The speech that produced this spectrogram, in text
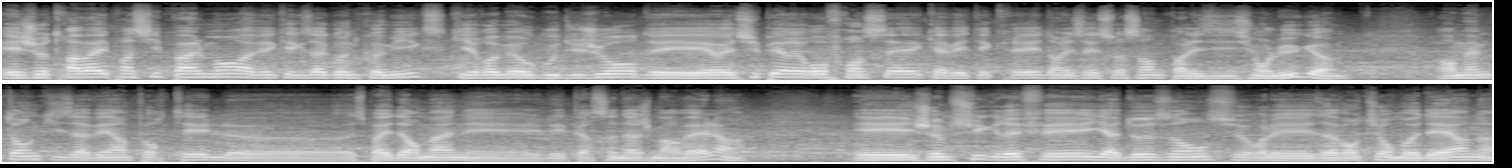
et je travaille principalement avec Hexagon Comics qui remet au goût du jour des euh, super-héros français qui avaient été créés dans les années 60 par les éditions Lug, en même temps qu'ils avaient importé le Spider-Man et les personnages Marvel. Et je me suis greffé il y a deux ans sur les aventures modernes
